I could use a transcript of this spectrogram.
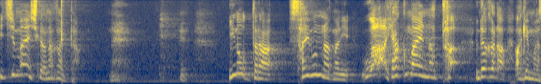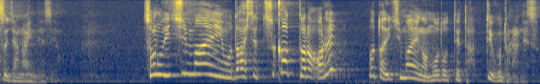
1万円しかなかった。ね。祈ったら財布の中に「うわ100万円になった。だからあげます」じゃないんですよ。その1万円を出して使ったらあれ？また1万円が戻ってたっていうことなんです。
